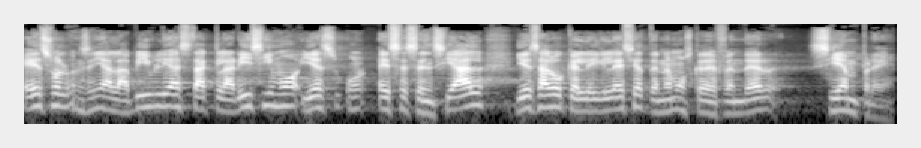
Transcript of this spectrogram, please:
eso lo enseña la Biblia, está clarísimo y es, es esencial y es algo que la iglesia tenemos que defender siempre.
